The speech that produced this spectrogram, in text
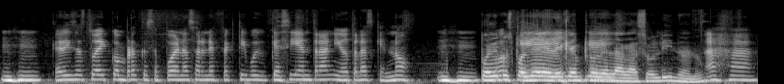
Que dices tú hay compras que se pueden hacer en efectivo y que sí entran y otras que no. Podemos poner el ejemplo de la gasolina, ¿no? Ajá.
